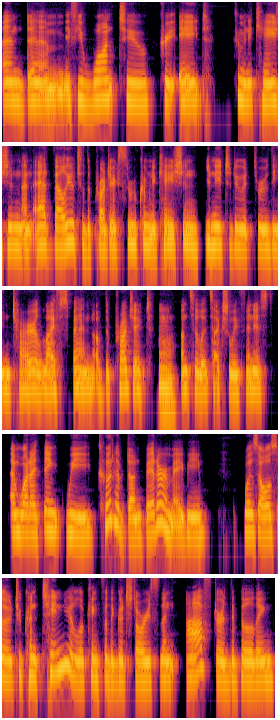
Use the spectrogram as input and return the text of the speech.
And um, if you want to create communication and add value to the projects through communication, you need to do it through the entire lifespan of the project mm. until it's actually finished. And what I think we could have done better, maybe, was also to continue looking for the good stories then after the building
